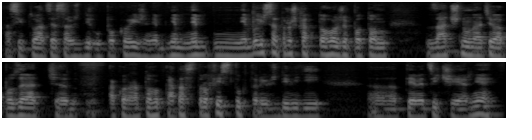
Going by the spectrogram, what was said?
a situácia sa vždy upokojí, že ne, ne, nebojíš sa troška toho, že potom začnú na teba pozerať e, ako na toho katastrofistu, ktorý vždy vidí uh, tie veci čierne?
